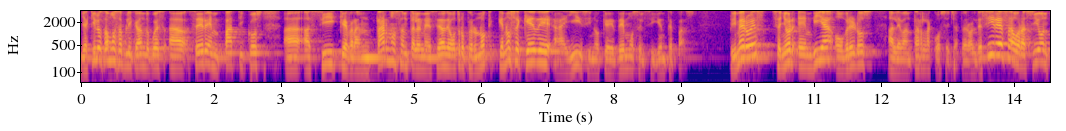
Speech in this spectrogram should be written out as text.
Y aquí lo estamos aplicando, pues, a ser empáticos, a así quebrantarnos ante la necesidad de otro, pero que no se quede allí, sino que demos el siguiente paso. Primero es, Señor, envía obreros a levantar la cosecha. Pero al decir esa oración,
